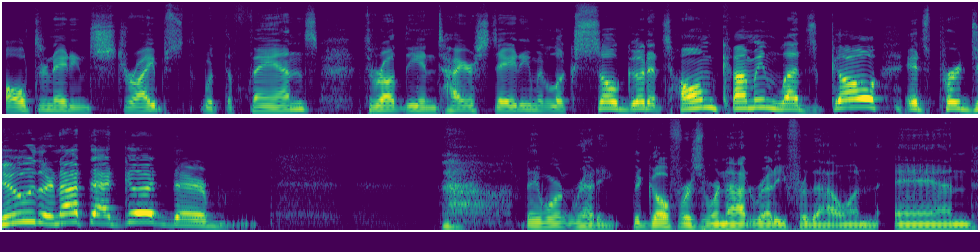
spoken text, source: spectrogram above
alternating stripes with the fans throughout the entire stadium. It looks so good. It's homecoming. Let's go. It's Purdue. They're not that good. They're they weren't ready. The Gophers were not ready for that one, and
